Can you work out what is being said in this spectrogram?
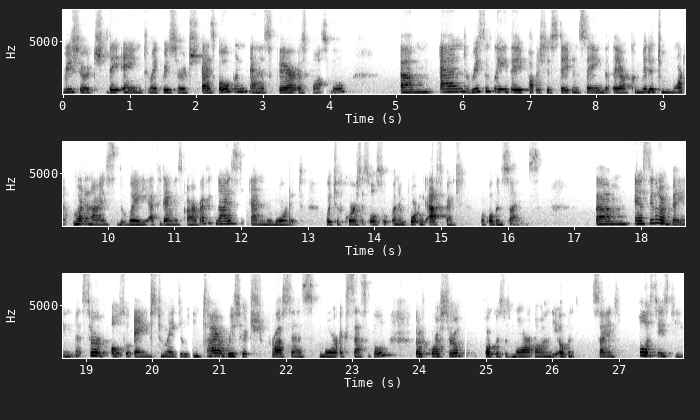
research, they aim to make research as open and as fair as possible. Um, and recently they published a statement saying that they are committed to modernize the way academics are recognized and rewarded, which of course is also an important aspect of open science. Um, in a similar vein, SURF also aims to make the entire research process more accessible, but of course SURF focuses more on the open science policies, the,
